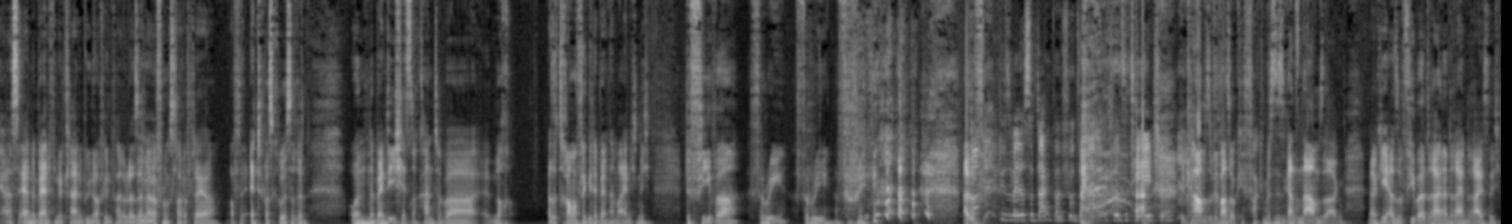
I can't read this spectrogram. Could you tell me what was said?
ja, ist eher eine Band für eine kleine Bühne auf jeden Fall. Oder seine Mhm. Eröffnungslot auf der, auf den etwas größeren. Und eine Band, die ich jetzt noch kannte, war noch, also Traumafleck geht der Bandname eigentlich nicht. The Fever 3, 3, 3. also f- Diese Welt ist so dankbar für unsere, für unsere TH. wir kamen so, wir waren so, okay, fuck, wir müssen diese ganzen Namen sagen. Na, okay, also Fieber 333,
